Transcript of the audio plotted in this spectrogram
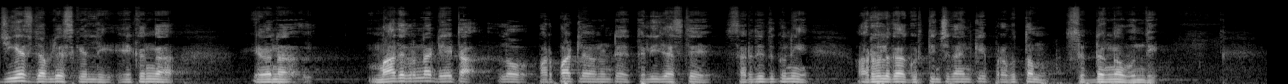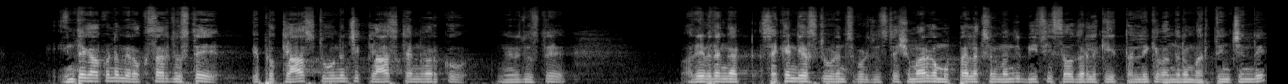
జిఎస్డబ్ల్యూఎస్కి వెళ్ళి ఏకంగా ఏమైనా మా దగ్గర ఉన్న డేటాలో పొరపాట్లు ఏమైనా ఉంటే తెలియజేస్తే సరిదిద్దుకుని అర్హులుగా గుర్తించడానికి ప్రభుత్వం సిద్ధంగా ఉంది. ఇంతేకాకుండా మీరు ఒకసారి చూస్తే ఇప్పుడు క్లాస్ టూ నుంచి క్లాస్ టెన్ వరకు మీరు చూస్తే అదేవిధంగా సెకండ్ ఇయర్ స్టూడెంట్స్ కూడా చూస్తే సుమారుగా ముప్పై లక్షల మంది బీసీ సోదరులకి తల్లికి వందనం వర్తించింది.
